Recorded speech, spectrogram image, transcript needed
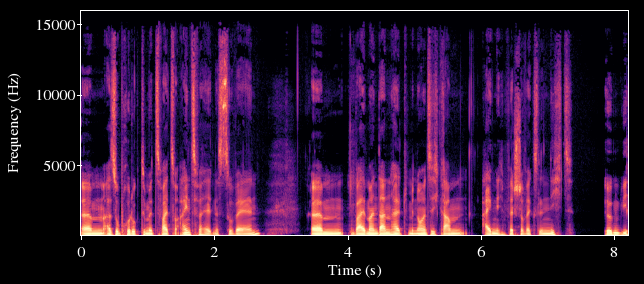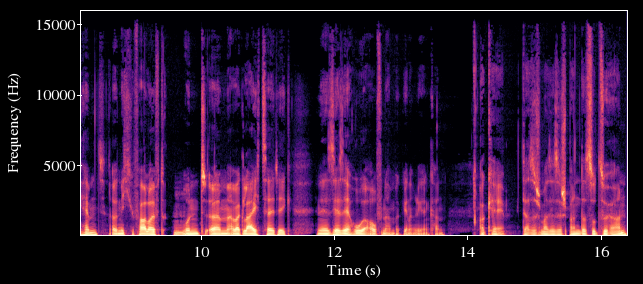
ähm, also Produkte mit 2 zu 1 Verhältnis zu wählen, ähm, weil man dann halt mit 90 Gramm eigentlichen Fettstoffwechsel nicht irgendwie hemmt, also nicht Gefahr läuft Mhm. und ähm, aber gleichzeitig eine sehr, sehr hohe Aufnahme generieren kann. Okay, das ist schon mal sehr, sehr spannend, das so zu hören.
